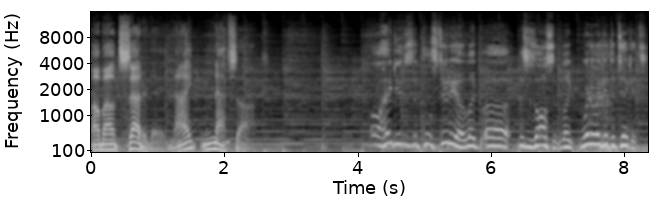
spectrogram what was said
about Saturday Night Knapsack. Oh, hey, dude, this is a cool studio. Like, uh, this is awesome. Like, where do I get the tickets?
